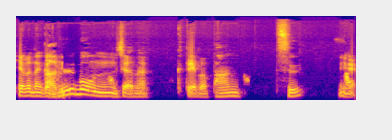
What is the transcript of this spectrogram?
やっぱなんかあるズボンじゃなくて、やっぱパンツ？みたい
